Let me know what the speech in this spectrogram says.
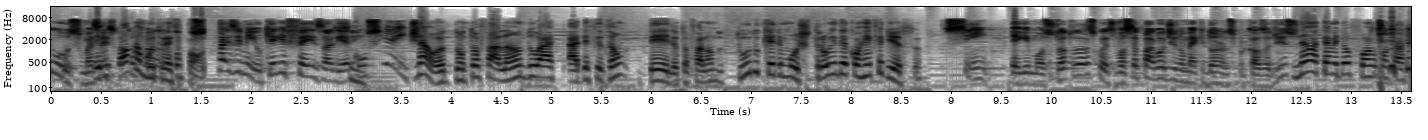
Lúcio, mas Ele é isso toca muito nesse ponto. Faz em mim, o que ele fez ali é consciente. Não, eu não tô falando a, a decisão dele, eu tô falando tudo que ele mostrou em decorrência disso. Sim, ele mostrou todas as coisas. Você parou de ir no McDonald's por causa disso? Não, até me deu fome quando tava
